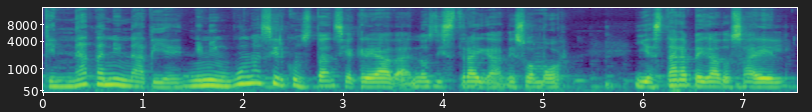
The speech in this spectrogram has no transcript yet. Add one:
que nada ni nadie, ni ninguna circunstancia creada nos distraiga de su amor y estar apegados a Él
